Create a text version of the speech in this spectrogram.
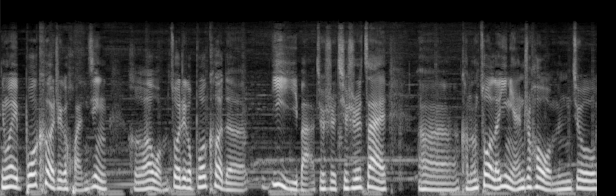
因为播客这个环境和我们做这个播客的意义吧，就是其实在呃可能做了一年之后，我们就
